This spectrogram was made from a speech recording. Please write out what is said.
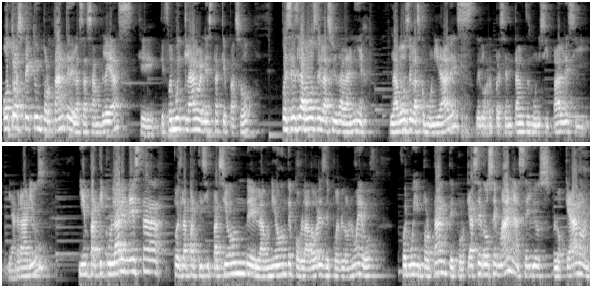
Otro aspecto importante de las asambleas, que, que fue muy claro en esta que pasó, pues es la voz de la ciudadanía, la voz de las comunidades, de los representantes municipales y, y agrarios, y en particular en esta pues la participación de la Unión de Pobladores de Pueblo Nuevo fue muy importante porque hace dos semanas ellos bloquearon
